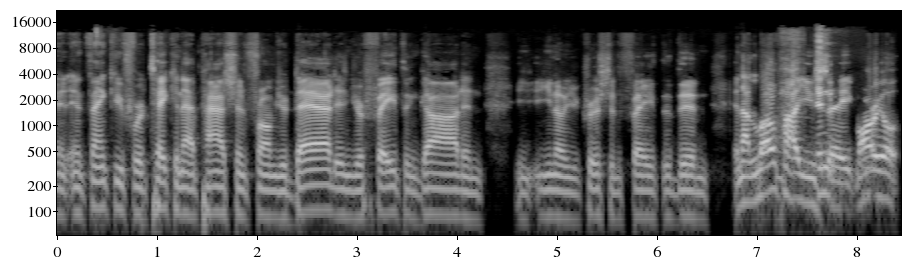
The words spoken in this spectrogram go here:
and, and thank you for taking that passion from your dad and your faith in God, and you know your Christian faith, and then and I love how you and, say, Mario,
